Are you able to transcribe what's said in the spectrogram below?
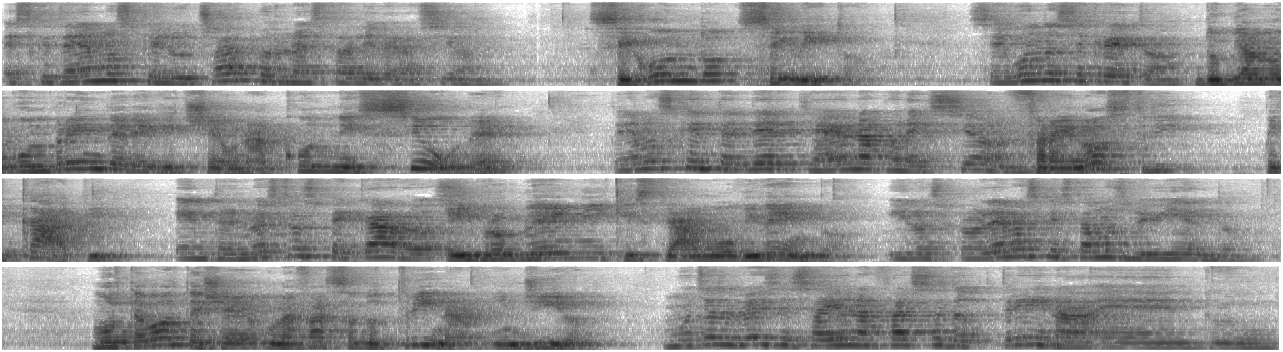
es que tenemos que luchar por nuestra liberación. Secondo segreto, Segundo secreto, dobbiamo comprendere che c'è una connessione tenemos que entender que hay una conexión fra i nostri peccati entre nuestros pecados e i problemi che stiamo vivendo. y los problemas que estamos viviendo. Molte volte c'è una falsa dottrina in giro Muchas veces hay una falsa doctrina en tu,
